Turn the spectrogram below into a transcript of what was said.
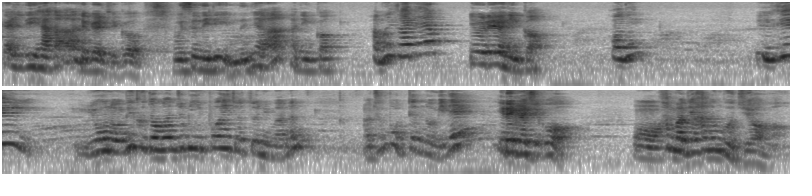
깔리야 해가지고 무슨 일이 있느냐 하니까 아무 안 해요. 이래 하니까 아니 이게 요 놈이 그동안 좀 이뻐해줬더니만은 아주 못된 놈이네 이래가지고 어, 한마디 하는 거죠.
